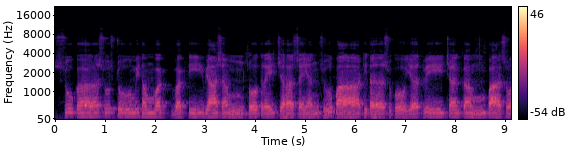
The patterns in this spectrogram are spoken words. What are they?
शुकः सुष्ठुमितं वक् वक्ति व्यासं श्रोत्रैश्च शयन् सुपाठितः शुको यद्विचकं पार्श्व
